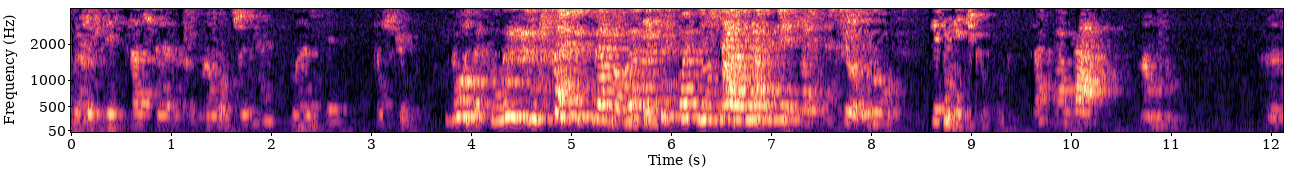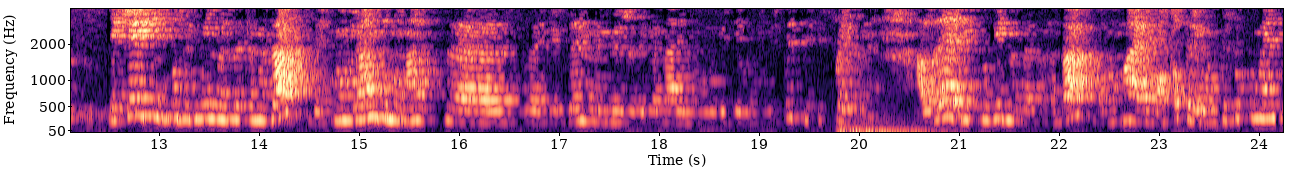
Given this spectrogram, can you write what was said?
буде реєстрація народження, смерті та шлюб. Буде, коли не знаю, треба вибрати, потім ще одне рішення. Все, ну, підвічка буде, так? Так. Ага. Е, Якщо якісь будуть зміни в законодавстві, меморандум у нас е, з південним міжрегіональним відділенням юстиції підписаний. Але відповідно законодавство ми маємо отримати документи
